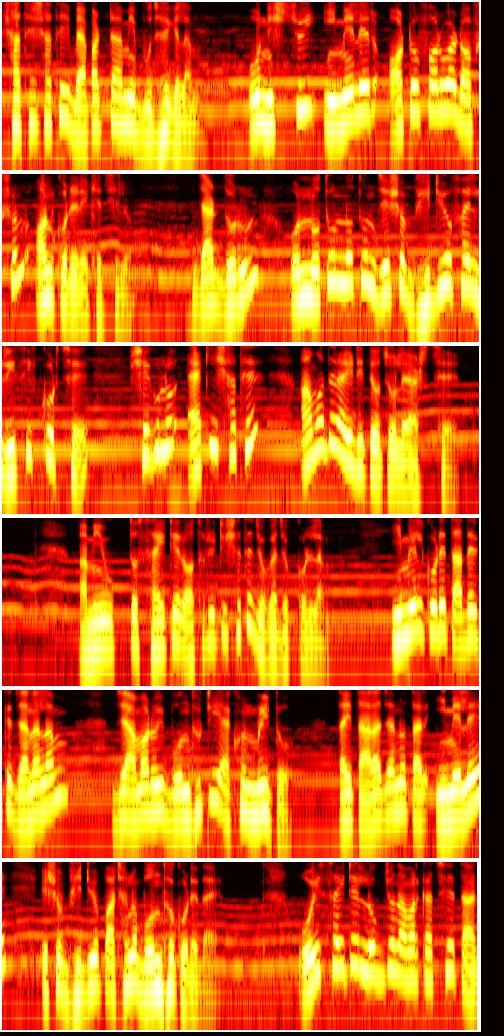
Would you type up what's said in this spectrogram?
সাথে সাথেই ব্যাপারটা আমি বুঝে গেলাম। ও নিশ্চয়ই ইমেলের অটো ফরওয়ার্ড অপশন অন করে রেখেছিল। যার দরুন ও নতুন নতুন যেসব ভিডিও ফাইল রিসিভ করছে সেগুলো একই সাথে আমাদের আইডিতেও চলে আসছে। আমি উক্ত সাইটের অথরিটির সাথে যোগাযোগ করলাম। ইমেল করে তাদেরকে জানালাম যে আমার ওই বন্ধুটি এখন মৃত, তাই তারা যেন তার ইমেলে এসব ভিডিও পাঠানো বন্ধ করে দেয়। ওই সাইটের লোকজন আমার কাছে তার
